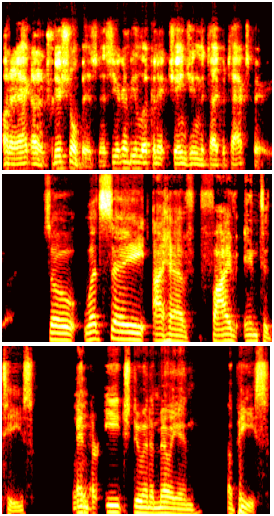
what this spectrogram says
on an on a traditional business you're going to be looking at changing the type of taxpayer you are so let's say I have five entities mm-hmm. and they're each doing a million a piece.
